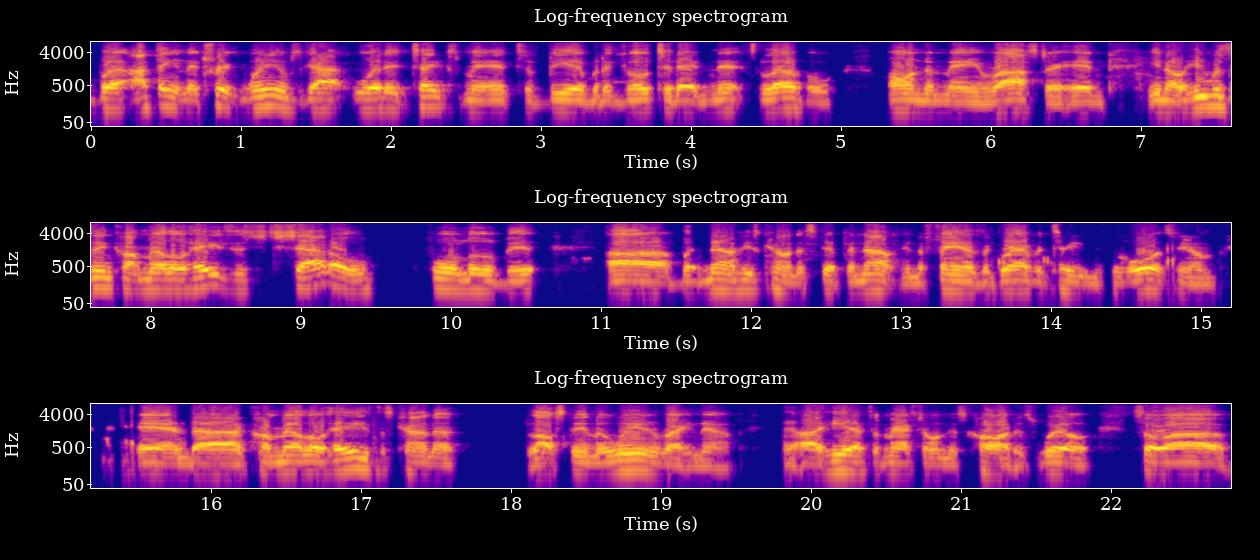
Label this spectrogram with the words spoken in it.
but I think that Trick Williams got what it takes, man, to be able to go to that next level on the main roster. And you know, he was in Carmelo Hayes' shadow for a little bit, uh, but now he's kind of stepping out, and the fans are gravitating towards him. And uh, Carmelo Hayes is kind of lost in the wind right now. Uh, he has a match on this card as well. So uh,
